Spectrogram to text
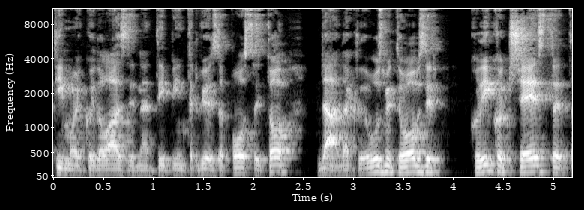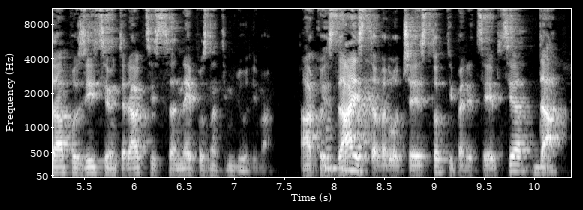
timove koji dolaze na tip intervju za posao i to, da, dakle uzmite u obzir koliko često je ta pozicija u interakciji sa nepoznatim ljudima. Ako je zaista vrlo često, tipa recepcija, da,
